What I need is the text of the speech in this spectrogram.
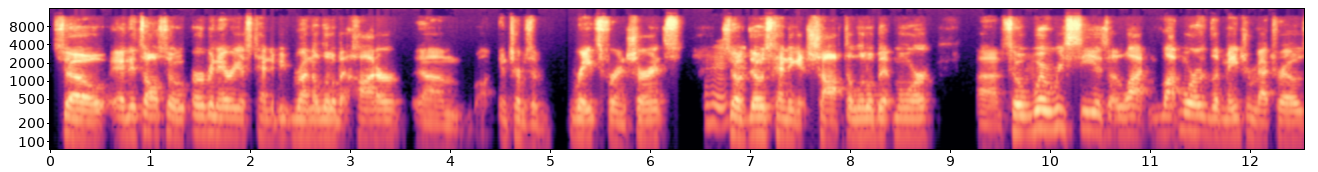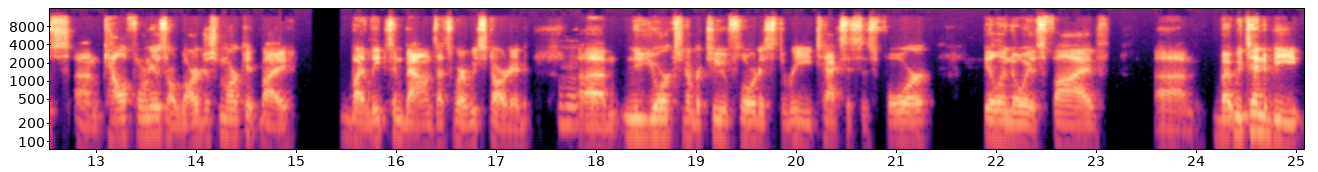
so and it's also urban areas tend to be run a little bit hotter um, in terms of rates for insurance mm-hmm. so those tend to get shopped a little bit more um, so where we see is a lot, lot more of the major metros. Um, California is our largest market by by leaps and bounds. That's where we started. Mm-hmm. Um, New York's number two, Florida's three, Texas is four, Illinois is five. Um, but we tend to be,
